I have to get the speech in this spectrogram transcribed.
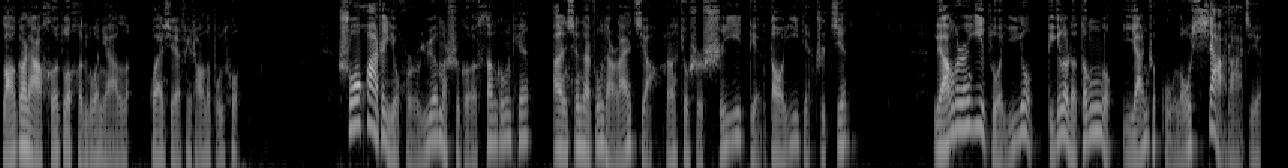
老哥俩合作很多年了，关系也非常的不错。说话这一会儿，约么是个三更天，按现在钟点来讲呢，就是十一点到一点之间。两个人一左一右，提了着灯笼，沿着鼓楼下大街。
